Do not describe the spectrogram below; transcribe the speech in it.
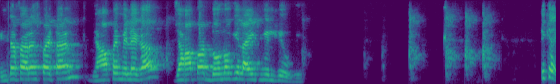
इंटरफेरेंस पैटर्न यहाँ पे मिलेगा, जहाँ पर दोनों की लाइट मिल रही होगी। ठीक है?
